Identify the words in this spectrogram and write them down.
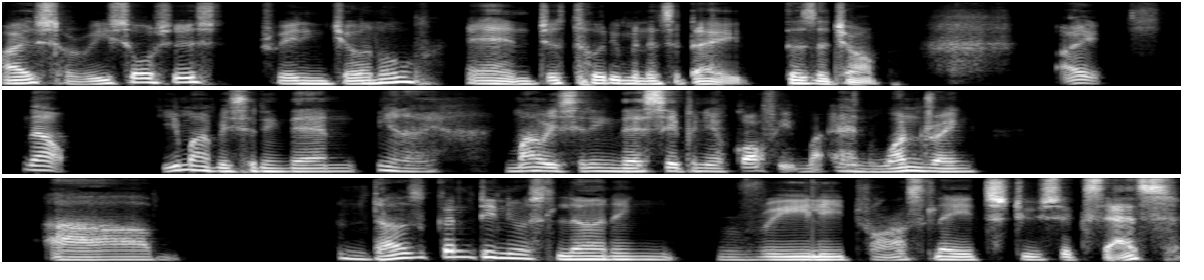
Right, so resources, trading journal, and just 30 minutes a day does the job. Right now, you might be sitting there and you know, you might be sitting there sipping your coffee and wondering, um, does continuous learning really translates to success?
